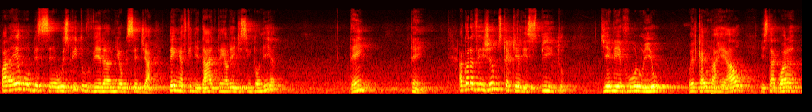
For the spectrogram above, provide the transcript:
para eu obedecer, o espírito vir a me obsediar, tem afinidade, tem a lei de sintonia? Tem? Tem. Agora vejamos que aquele espírito que ele evoluiu, ou ele caiu na real, está agora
